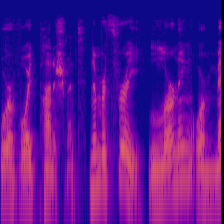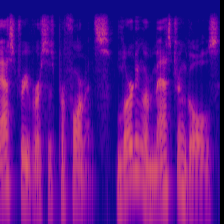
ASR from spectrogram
or avoid punishment. Number three, learning or mastery versus performance. Learning or mastering goals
